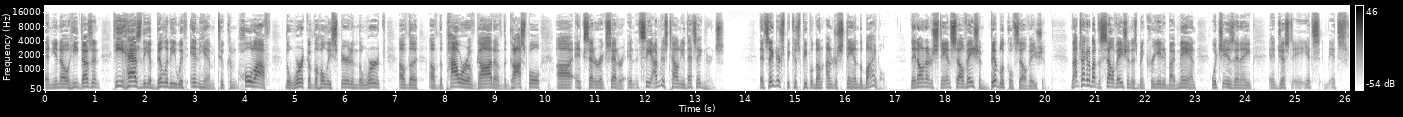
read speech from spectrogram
and you know he doesn't he has the ability within him to com- hold off the work of the Holy Spirit and the work of the of the power of God of the gospel, uh, et cetera, et cetera. And see, I'm just telling you that's ignorance. That's ignorance because people don't understand the Bible. They don't understand salvation, biblical salvation. I'm not talking about the salvation that's been created by man, which is in a it just it's it's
